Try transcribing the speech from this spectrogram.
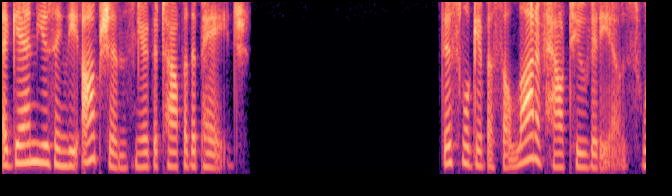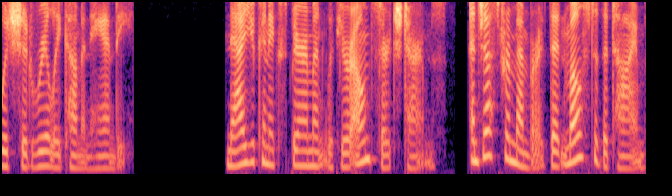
again using the options near the top of the page. This will give us a lot of how-to videos, which should really come in handy. Now you can experiment with your own search terms, and just remember that most of the time,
